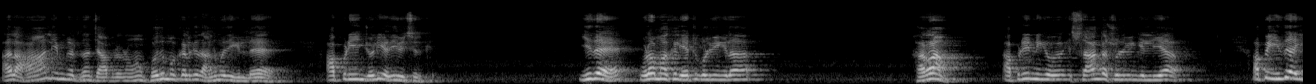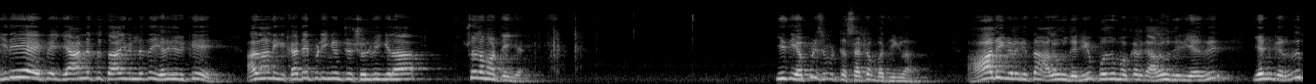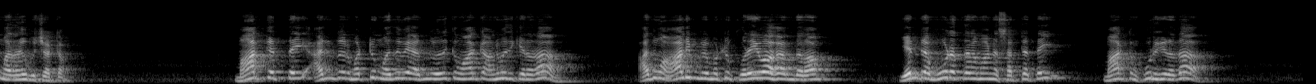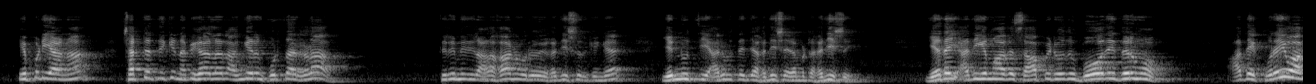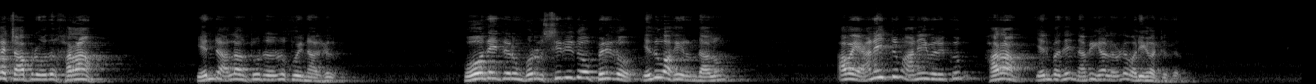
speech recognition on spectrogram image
அதில் ஆலிம்கள் தான் சாப்பிடணும். பொதுமக்களுக்கு இது அனுமதி இல்லை. அப்படின்னு சொல்லி எழுதி வச்சிருக்கு. இதை உலமாக்கள் ஏற்றுக்கொள்வீங்களா? ஹராம். அப்படின்னு நீங்கள் ஸ்ட்ராங்காக சொல்லுவீங்க இல்லையா? அப்போ இதை இதே இப்போ யானத்து தாய்வில்ல தான் எழுதியிருக்கு. அதனால் நீங்கள் கடைப்பிடிங்கன்னு சொல்லி சொல்வீங்களா? சொல்ல மாட்டீங்க. இது எப்படிப்பட்ட சட்டம் பார்த்தீங்களா? ஆடுங்களுக்கு தான் அளவு தெரியும் பொதுமக்களுக்கு அளவு தெரியாது என்கிறது மதகபு சட்டம். மார்க்கத்தை அறிந்தவர் மட்டும் மதுவை அருந்துவதற்கு மார்க்கம் அனுமதிக்கிறதா? அதுவும் ஆலிம்கள் மட்டும் குறைவாக இருந்தலாம் என்ற மூடத்தனமான சட்டத்தை மார்க்கம் கூறுகிறதா? எப்படியானா சட்டத்துக்கு நபிகாலர் அங்கீகாரம் கொடுத்தார்களா? திருமதியில் அழகான ஒரு ஹதீஸ் இருக்குங்க. எண்ணூற்றி அறுபத்தஞ்சு ஹதீஸ் இடம்பெற்ற ஹதீஸு. எதை அதிகமாக சாப்பிடுவது போதை தருமோ அதை குறைவாக சாப்பிடுவது ஹராம் என்று அல்லாஹ் தூதர்கள் கூறினார்கள். போதை தரும் பொருள் சிறிதோ பெரிதோ எதுவாக இருந்தாலும் அவை அனைத்தும் அனைவருக்கும் ஹராம் என்பதை நபிகளோட வழிகாட்டுதல்.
